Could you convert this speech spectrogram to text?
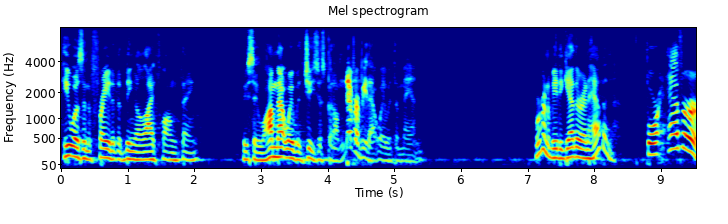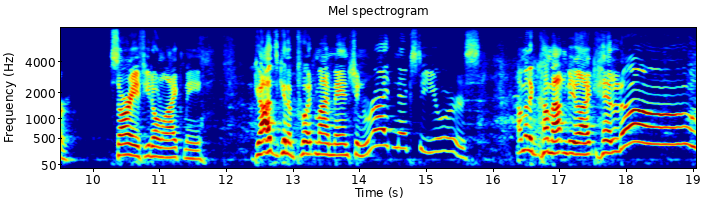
he wasn't afraid of it being a lifelong thing. You say, Well, I'm that way with Jesus, but I'll never be that way with a man. We're going to be together in heaven forever. Sorry if you don't like me. God's going to put my mansion right next to yours. I'm going to come out and be like, hello.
